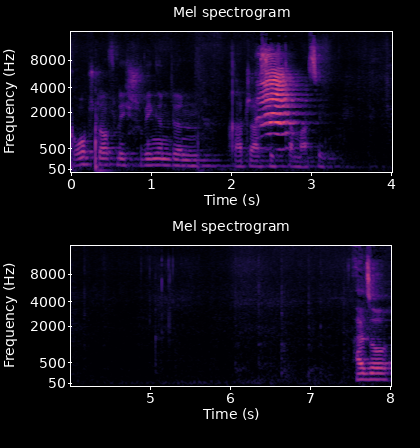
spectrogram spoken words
grobstofflich schwingenden Rajasik-Tamasigen. Also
